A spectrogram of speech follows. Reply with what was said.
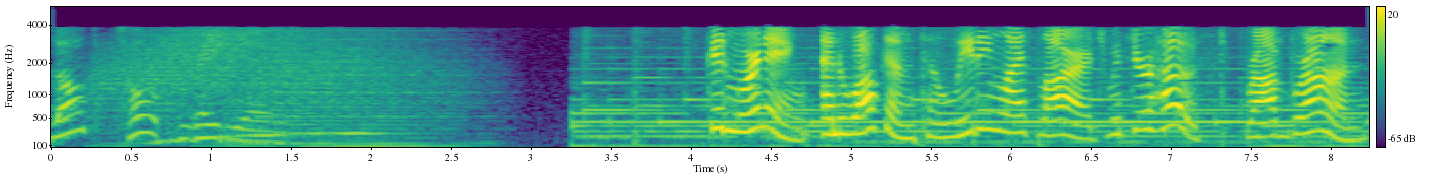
Blog Talk Radio. Good morning, and welcome to Leading Life Large with your host, Rob Braun.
